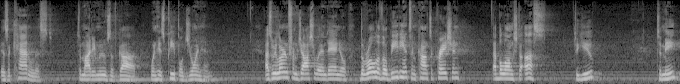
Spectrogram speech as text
is a catalyst to mighty moves of God when his people join him. As we learn from Joshua and Daniel, the role of obedience and consecration that belongs to us, to you, to me,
